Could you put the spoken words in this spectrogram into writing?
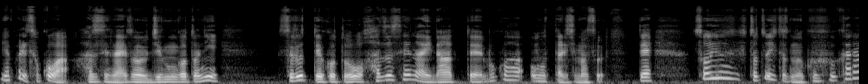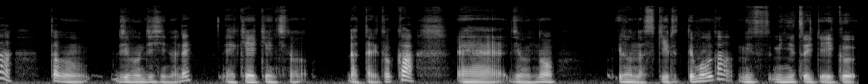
やっぱりそこは外せない。その自分ごとにするっていうことを外せないなって僕は思ったりします。で、そういう一つ一つの工夫から多分自分自身のね、経験値のだったりとか、えー、自分のいろんなスキルってものが身についていく、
